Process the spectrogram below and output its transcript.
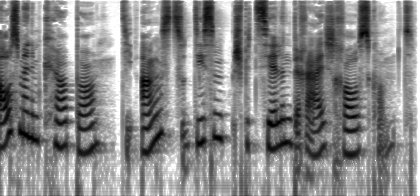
aus meinem Körper die Angst zu diesem speziellen Bereich rauskommt.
